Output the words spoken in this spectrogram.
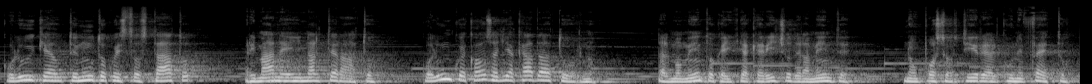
Colui che ha ottenuto questo stato rimane inalterato, qualunque cosa gli accada attorno, dal momento che il chiacchiericcio della mente non può sortire alcun effetto.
